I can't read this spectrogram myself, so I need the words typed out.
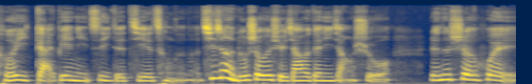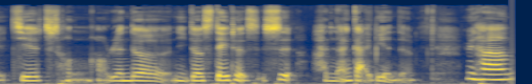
可以改变你自己的阶层的呢？其实很多社会学家会跟你讲说。人的社会阶层，哈，人的你的 status 是很难改变的，因为它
